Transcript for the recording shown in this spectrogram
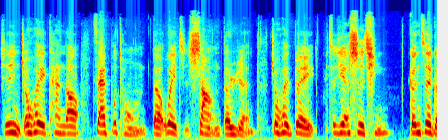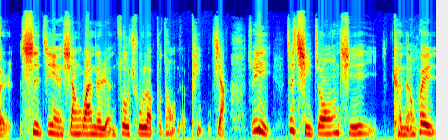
其实你就会看到，在不同的位置上的人，就会对这件事情跟这个事件相关的人做出了不同的评价。所以这其中其实。可能会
